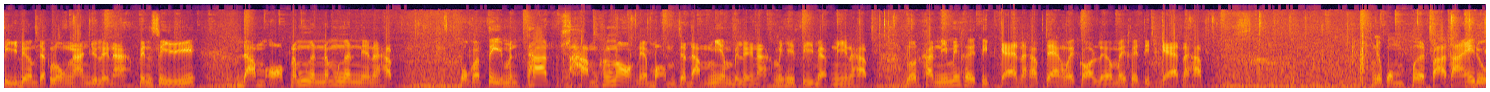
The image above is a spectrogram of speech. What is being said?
สีเดิมจากโรงงานอยู่เลยนะ เป็นสีดำออกน้ำเงินน้ำเงินเนี่ยนะครับ ปกติมันถ้าทำข้างนอกเนี่ยเบาะมันจะดำเมี่ยมไปเลยนะ ไม่ใช่สีแบบนี้นะครับ รถคันนี้ไม่เคยติดแก๊สนะครับ แจ้งไว้ก่อนเลยว่าไม่เคยติดแก๊สนะครับ เดี๋ยวผมเปิดฝาท้ายให้ดู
